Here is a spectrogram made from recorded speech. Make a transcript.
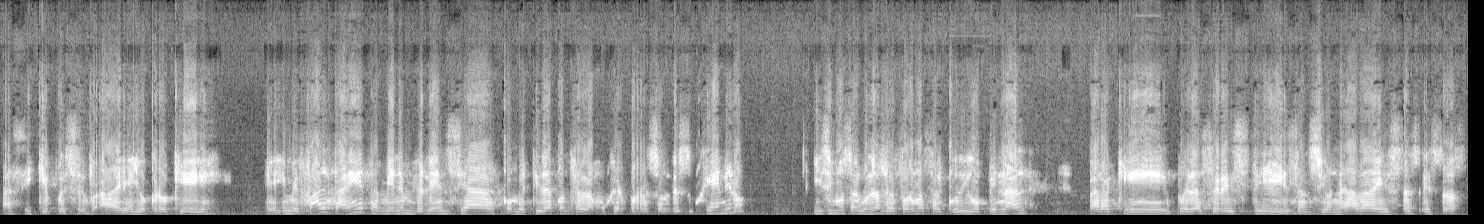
Así que pues ah, yo creo que eh, y me falta eh, también en violencia cometida contra la mujer por razón de su género hicimos algunas reformas al Código Penal para que pueda ser este sancionada estas, estas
